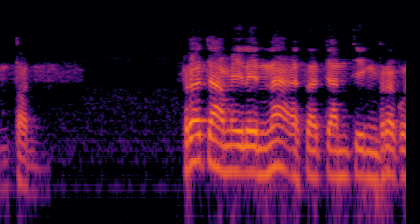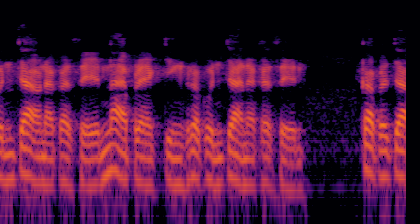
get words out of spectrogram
ำต้นพระเจ้ามิลินน่าอัศจรรย์จริง พระคุณเจ้านาคเสนน่าแปลกจริงพระคุณเจ้านาคเสนข้าพเจ้า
